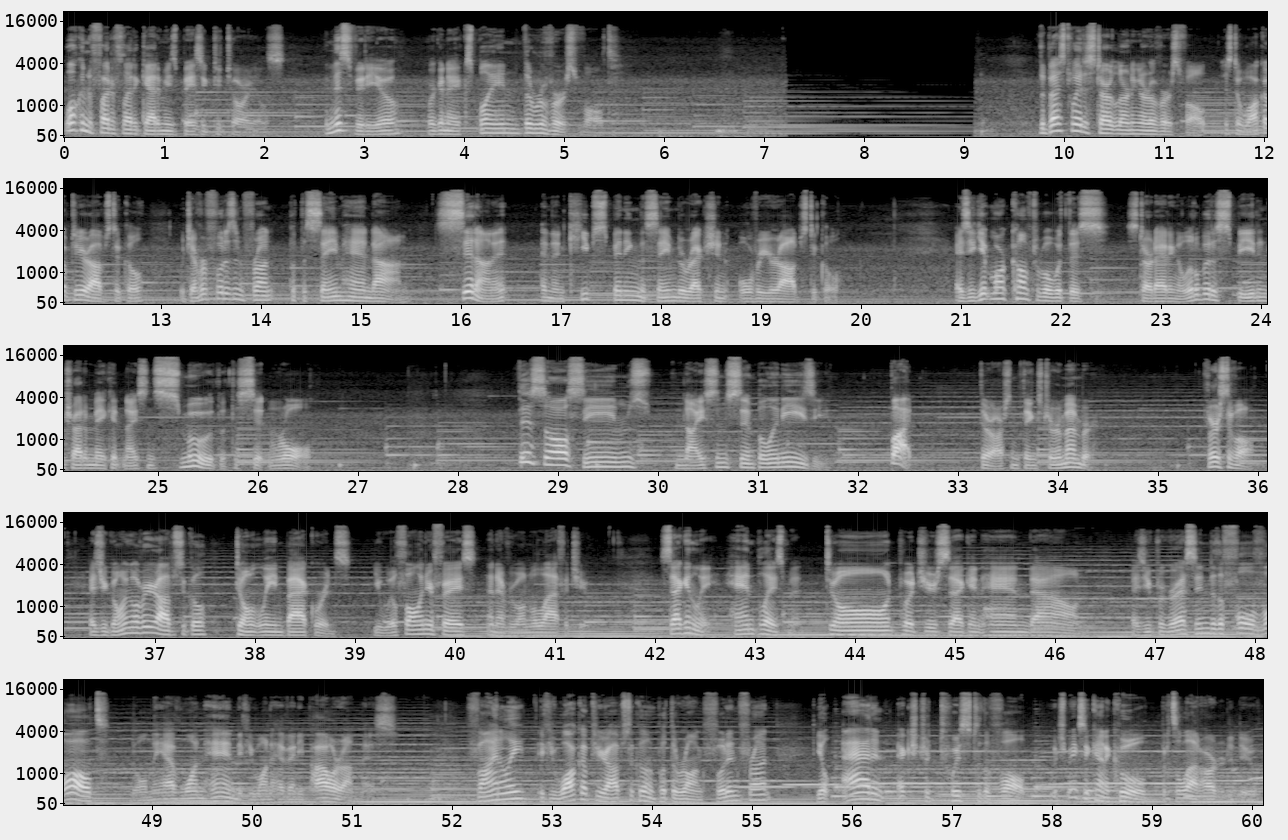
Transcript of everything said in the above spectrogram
Welcome to Fight or Flight Academy's basic tutorials. In this video, we're going to explain the reverse vault. The best way to start learning a reverse vault is to walk up to your obstacle, whichever foot is in front, put the same hand on, sit on it, and then keep spinning the same direction over your obstacle. As you get more comfortable with this, start adding a little bit of speed and try to make it nice and smooth with the sit and roll. This all seems nice and simple and easy, but there are some things to remember. First of all, as you're going over your obstacle, don't lean backwards. You will fall on your face and everyone will laugh at you. Secondly, hand placement. Don't put your second hand down. As you progress into the full vault, you only have one hand if you want to have any power on this. Finally, if you walk up to your obstacle and put the wrong foot in front, you'll add an extra twist to the vault, which makes it kind of cool, but it's a lot harder to do.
